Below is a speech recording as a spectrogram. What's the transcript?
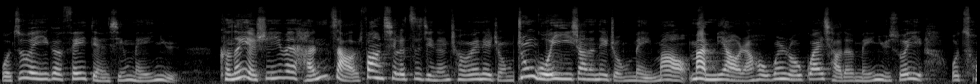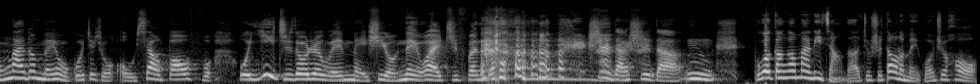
我作为一个非典型美女。可能也是因为很早放弃了自己能成为那种中国意义上的那种美貌曼妙，然后温柔乖巧的美女，所以我从来都没有过这种偶像包袱。我一直都认为美是有内外之分的。是的，是的，嗯。不过刚刚曼丽讲的就是到了美国之后。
